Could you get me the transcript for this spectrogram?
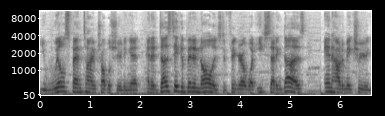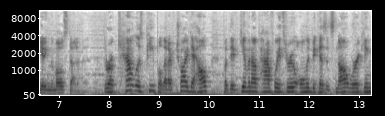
You will spend time troubleshooting it, and it does take a bit of knowledge to figure out what each setting does and how to make sure you're getting the most out of it. There are countless people that I've tried to help, but they've given up halfway through only because it's not working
